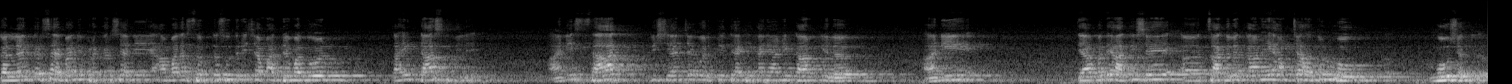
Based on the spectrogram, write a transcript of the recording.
कल्याणकर साहेबांनी प्रकर्षाने आम्हाला सप्तसूत्रीच्या माध्यमातून काही टास्क दिले. आणि सात विषयांच्या वरती त्या ठिकाणी आम्ही काम केलं. आणि त्यामध्ये अतिशय चांगलं काम हे आमच्या हातून होऊ होऊ शकलं.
